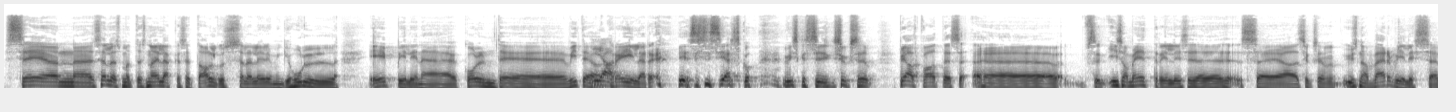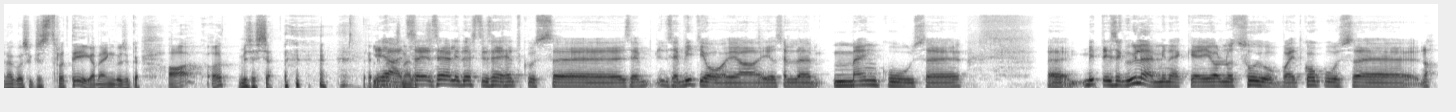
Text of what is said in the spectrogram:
see on äh, selles mõttes naljakas, et alguses sellel oli mingi hull eepiline 3D videotreiler ja. ja siis järsku viskas siukse pealtvaates äh, isomeetrilisesse ja siukse üsna värvilisse nagu siukse strateegiamängu, siuke, vot, mis asja ja, et see, see oli tõesti see hetk, kus see, see, see video ja ja, selle mängu see äh, mitte isegi üleminek ei olnud sujuv, vaid kogu see noh,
